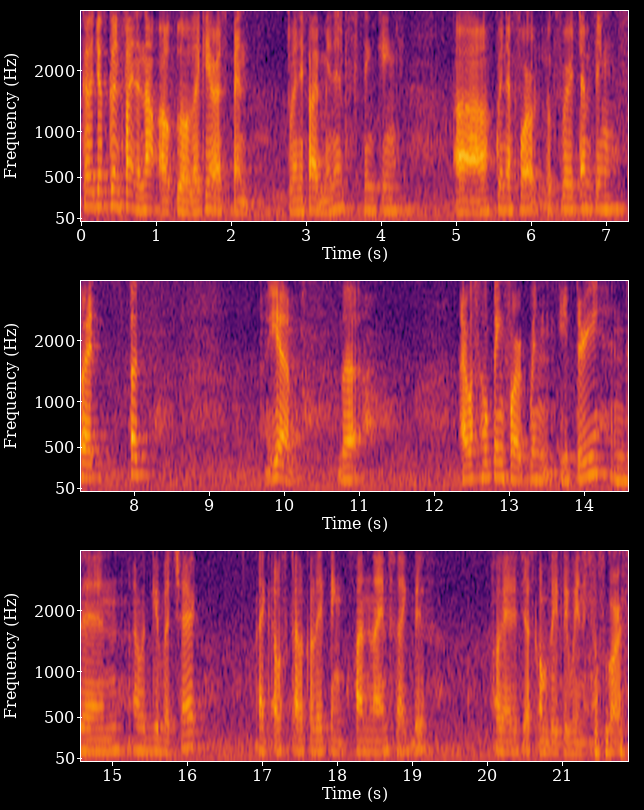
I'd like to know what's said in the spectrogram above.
Cause I just couldn't find a knockout blow. Like here, I spent 25 minutes thinking uh, Queen F4 looks very tempting. but, thought, yeah, the I was hoping for Queen E3, and then I would give a check. Like I was calculating fun lines like this. Okay, it's just completely winning, of course.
